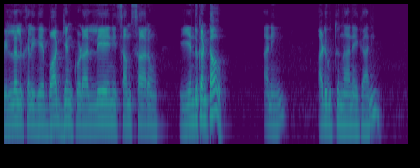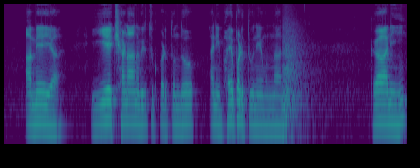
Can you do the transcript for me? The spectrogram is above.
పిల్లలు కలిగే భాగ్యం కూడా లేని సంసారం ఎందుకంటావు? అని అడుగుతున్నానే కానీ అమేయ ఏ క్షణాన విరుచుకుపడుతుందో అని భయపడుతూనే ఉన్నాను. కానీ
